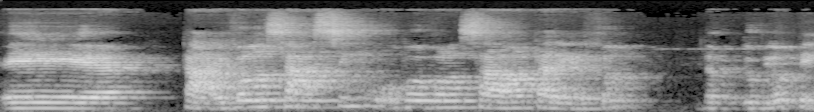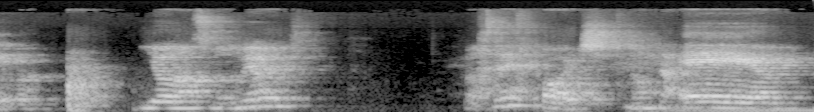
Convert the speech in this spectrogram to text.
É, tá, eu vou lançar cinco, eu vou lançar uma tarefa do, do meu tema. E eu lanço no meu? Pode ser? Pode. Não tá. É,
